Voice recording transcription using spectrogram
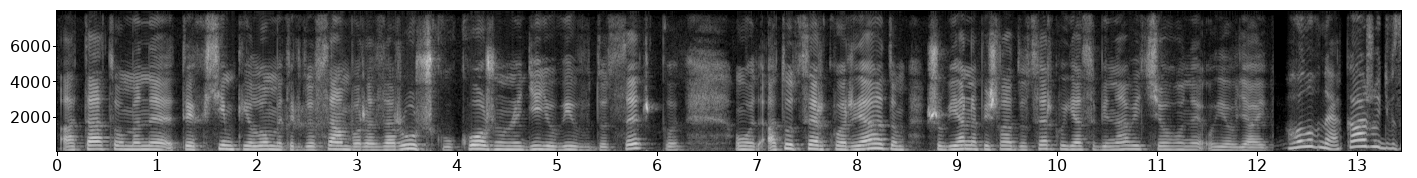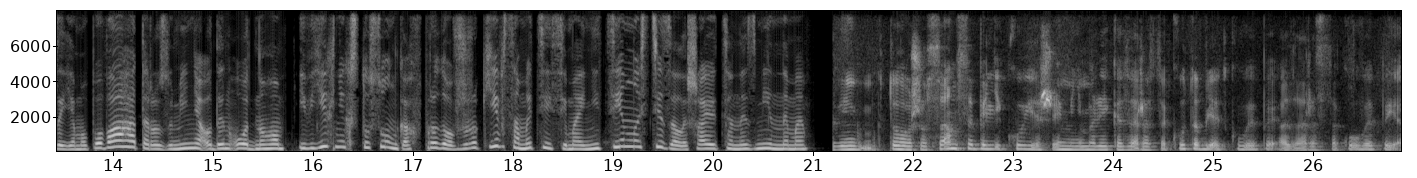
а тато мене тих 7 кілометрів до Самбора за ручку кожну неділю вів до церкви. От, а тут церква рядом, щоб я не пішла до церкви, я собі навіть цього не уявляю. Головне кажуть взаємоповага та розуміння один одного. І в їхніх стосунках впродовж років саме ці сімейні цінності залишаються незмінними. Він того, що сам себе лікує, й мені Марійка зараз таку таблетку випий, а зараз таку випий,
